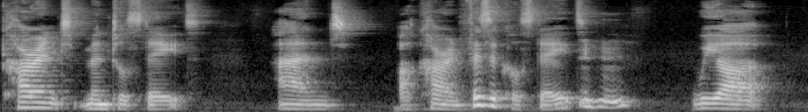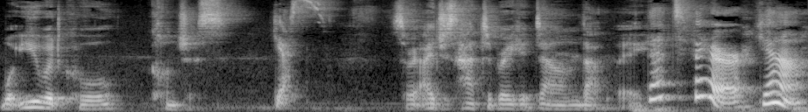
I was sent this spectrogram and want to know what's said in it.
current mental state, and our current physical state. Mm-hmm. We are what you would call conscious. Yes. Sorry, I just had to break it down that way. That's fair. Yeah.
